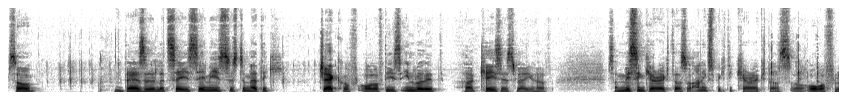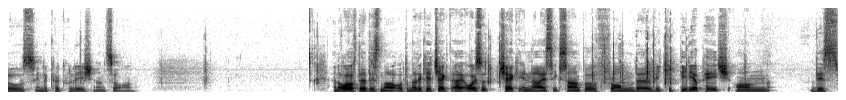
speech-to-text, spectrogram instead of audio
So there's a, let's say, semi-systematic check of all of these invalid uh, cases where you have some missing characters or unexpected characters or overflows in the calculation and so on. And all of that is now automatically checked. I also check a nice example from the Wikipedia page on this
